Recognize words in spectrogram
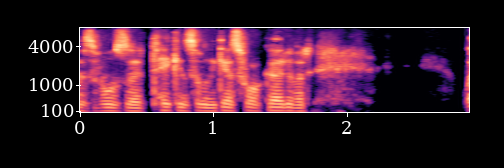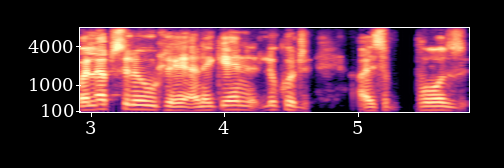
I suppose that taking some of the guesswork out of it well absolutely and again look at I suppose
